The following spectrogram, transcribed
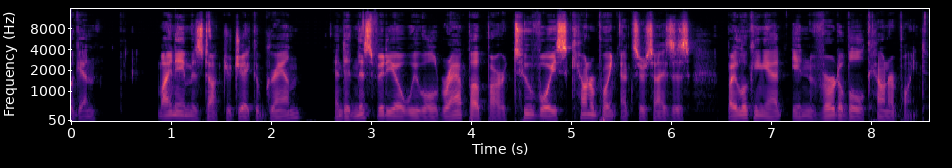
again. My name is Dr. Jacob Gran, and in this video we will wrap up our two voice counterpoint exercises by looking at invertible counterpoint.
